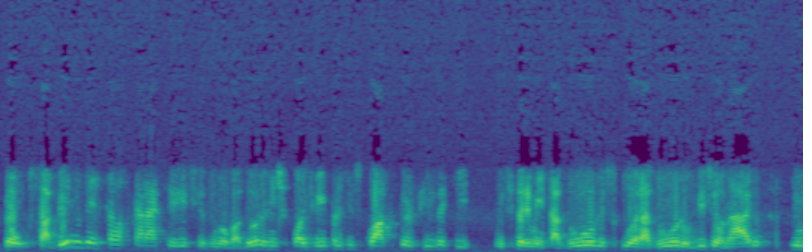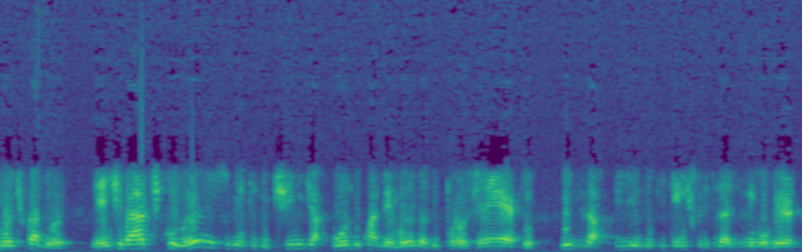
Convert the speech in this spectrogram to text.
Então, sabendo dessas características inovadoras, a gente pode vir para esses quatro perfis aqui: o experimentador, o explorador, o visionário e o modificador. E a gente vai articulando isso dentro do time de acordo com a demanda do projeto, do desafio, do que, que a gente precisa desenvolver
